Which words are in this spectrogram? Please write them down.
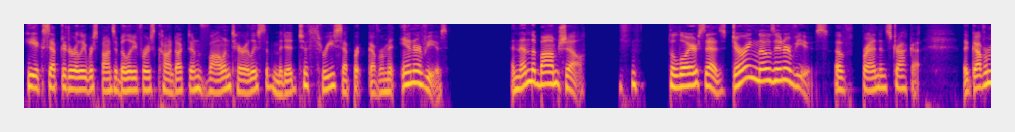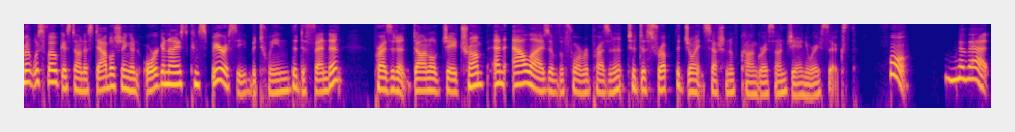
he accepted early responsibility for his conduct and voluntarily submitted to three separate government interviews. And then the bombshell. the lawyer says during those interviews of Brandon Straka, the government was focused on establishing an organized conspiracy between the defendant, President Donald J. Trump, and allies of the former president to disrupt the joint session of Congress on January 6th. Huh. Look at that.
